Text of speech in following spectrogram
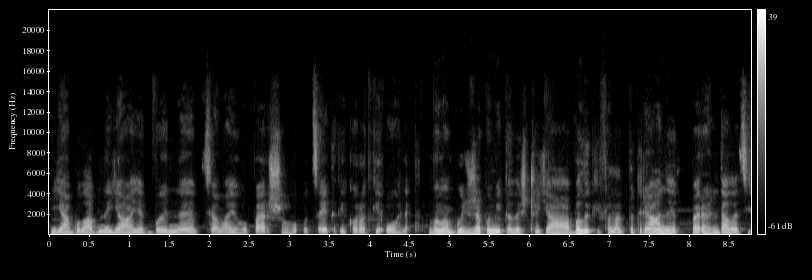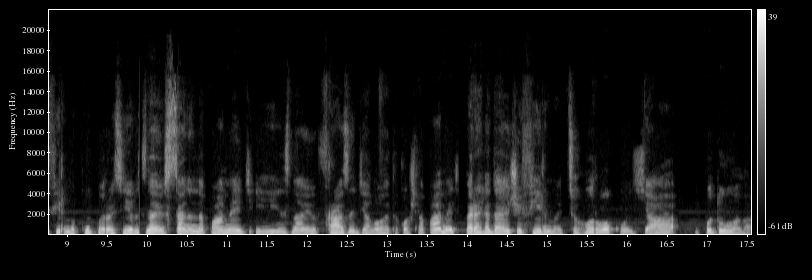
Я була б не я, якби не взяла його першого у цей такий короткий огляд. Ви, мабуть, вже помітили, що я великий фанат Потріани, переглядала ці фільми купи разів, знаю сцени на пам'ять і знаю фрази, діалоги також на пам'ять. Переглядаючи фільми цього року, я подумала,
